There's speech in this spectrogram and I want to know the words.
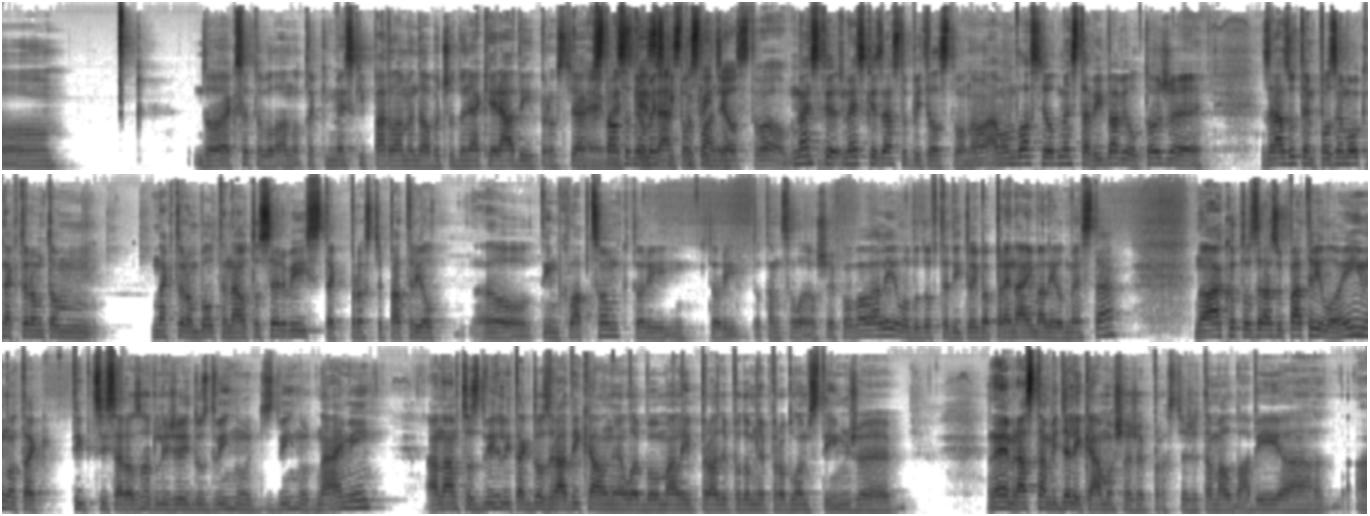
do, jak sa to volá, no taký mestský parlament alebo čo do nejakej rady proste. Hey, stal sa to mestský zastupiteľstvo. Mestské, mestské zastupiteľstvo, no. A on vlastne od mesta vybavil to, že zrazu ten pozemok, na ktorom tom na ktorom bol ten autoservis, tak proste patril o, tým chlapcom, ktorí, ktorí to tam celé ošefovali, lebo dovtedy to iba prenajímali od mesta. No a ako to zrazu patrilo im, no tak typci sa rozhodli, že idú zdvihnúť, zdvihnúť nájmy a nám to zdvihli tak dosť radikálne, lebo mali pravdepodobne problém s tým, že neviem, raz tam videli kamoša, že proste, že tam mal baby a, a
